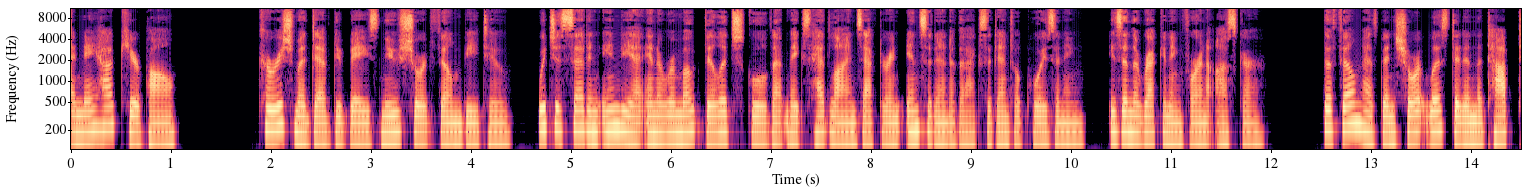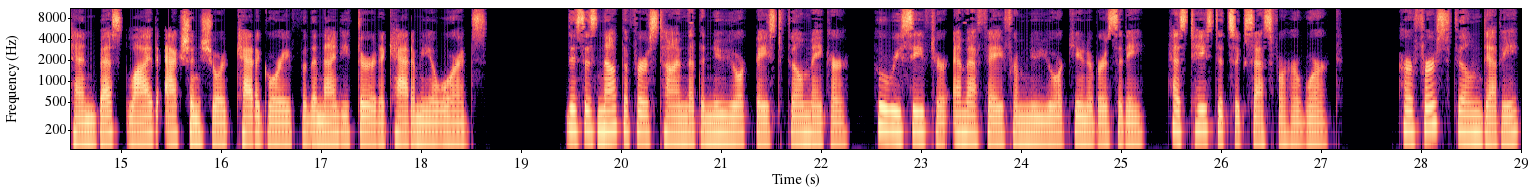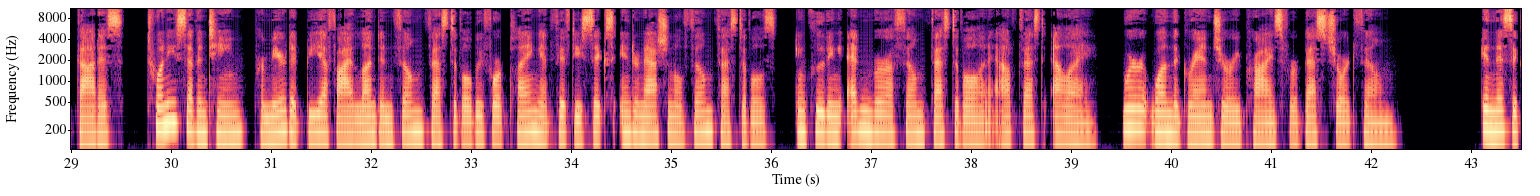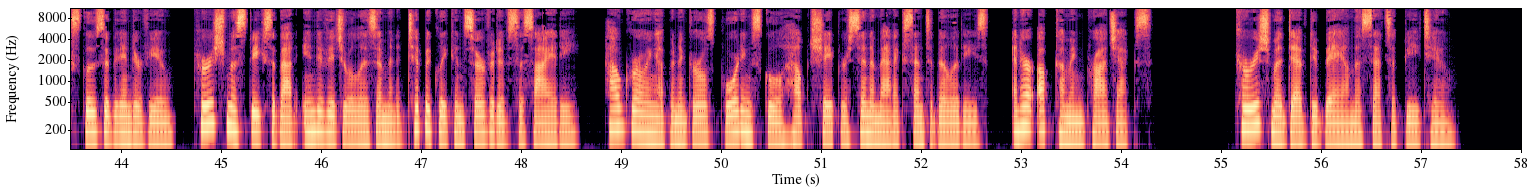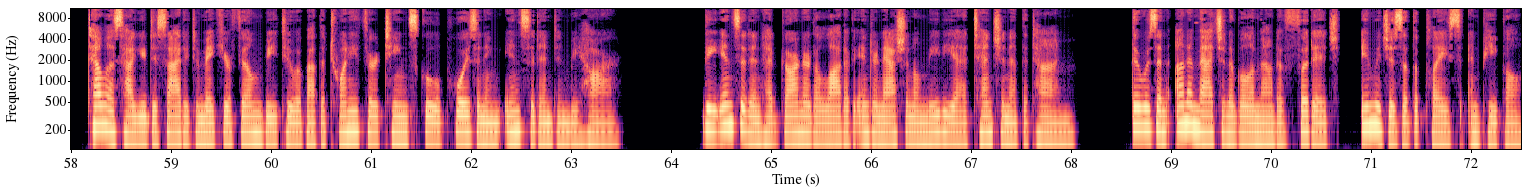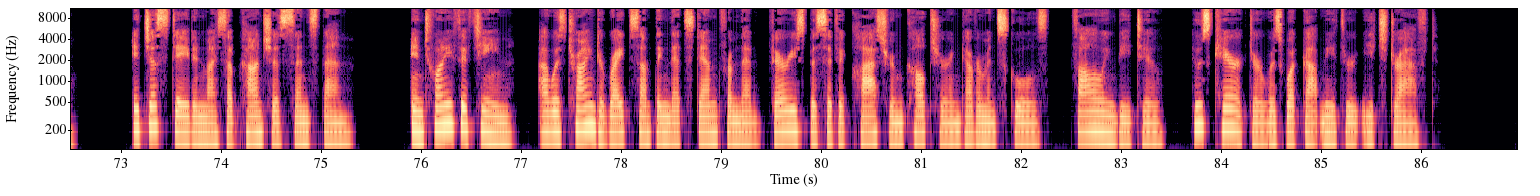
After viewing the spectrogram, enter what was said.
by Neha Kirpal. Karishma Dev Dube's new short film Bittu, which is set in India in a remote village school that makes headlines after an incident of accidental poisoning, is in the reckoning for an Oscar. The film has been shortlisted in the top 10 Best Live Action Short category for the 93rd Academy Awards. This is not the first time that the New York based filmmaker, who received her MFA from New York University, has tasted success for her work. Her first film, Devi, Goddess, 2017, premiered at BFI London Film Festival before playing at 56 international film festivals, including Edinburgh Film Festival and Outfest LA, where it won the Grand Jury Prize for Best Short Film. In this exclusive interview, Karishma speaks about individualism in a typically conservative society, how growing up in a girls' boarding school helped shape her cinematic sensibilities, and her upcoming projects. Karishma Dev Dube on the sets of Bittu. Tell us how you decided to make your film Bittu about the 2013 school poisoning incident in Bihar. The incident had garnered a lot of international media attention at the time. There was an unimaginable amount of footage, images of the place, and people. It just stayed in my subconscious since then. In 2015, I was trying to write something that stemmed from that very specific classroom culture in government schools, following Bittu, whose character was what got me through each draft.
